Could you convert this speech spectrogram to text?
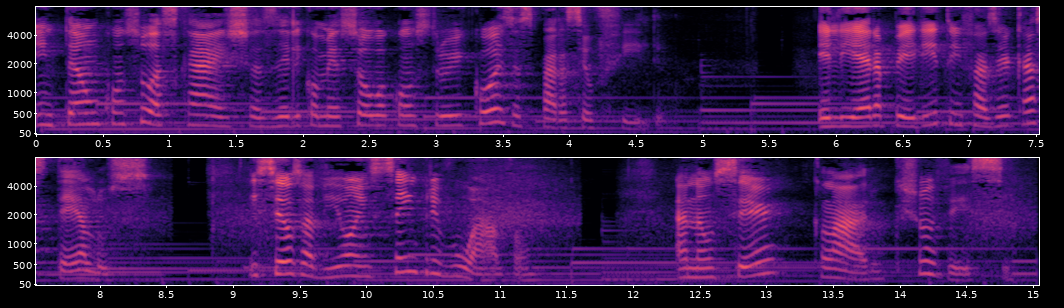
Então, com suas caixas, ele começou a construir coisas para seu filho. Ele era perito em fazer castelos e seus aviões sempre voavam, a não ser, claro, que chovesse.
